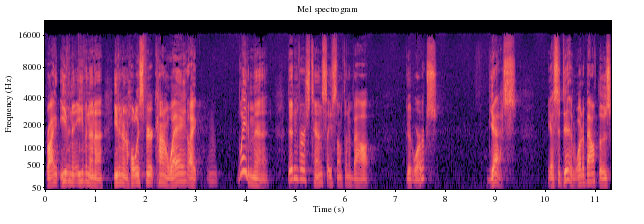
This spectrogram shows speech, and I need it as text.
right? Even, even, in, a, even in a Holy Spirit kind of way. Like, wait a minute. Didn't verse 10 say something about good works? Yes. Yes, it did. What about those,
